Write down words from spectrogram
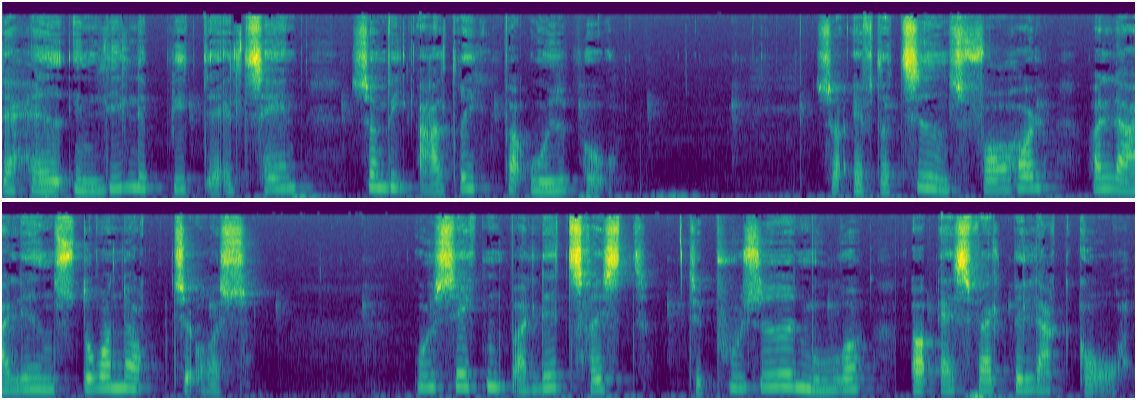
der havde en lille bitte altan, som vi aldrig var ude på. Så efter tidens forhold var lejligheden stor nok til os. Udsigten var lidt trist til pussede mure og asfaltbelagt gård.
